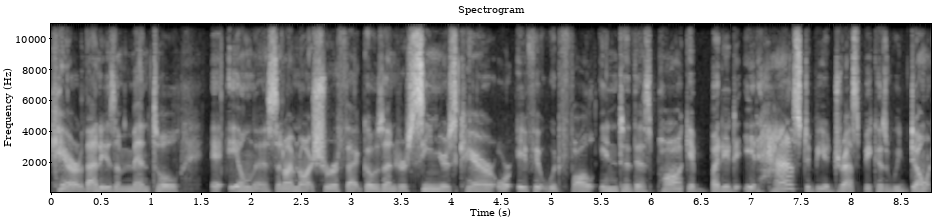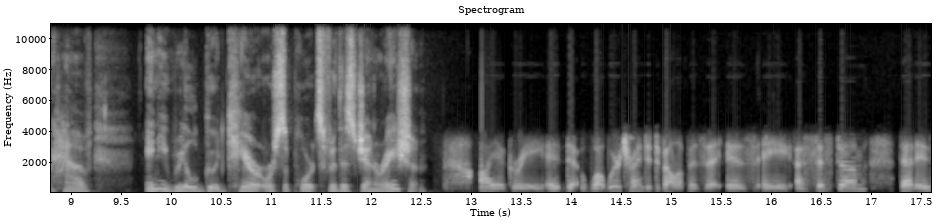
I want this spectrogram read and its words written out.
care. That is a mental illness, and I'm not sure if that goes under seniors care or if it would fall into this pocket, but it, it has to be addressed because we don't have any real good care or supports for this generation. I agree. It, what we're trying to develop is a, is a, a system that is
